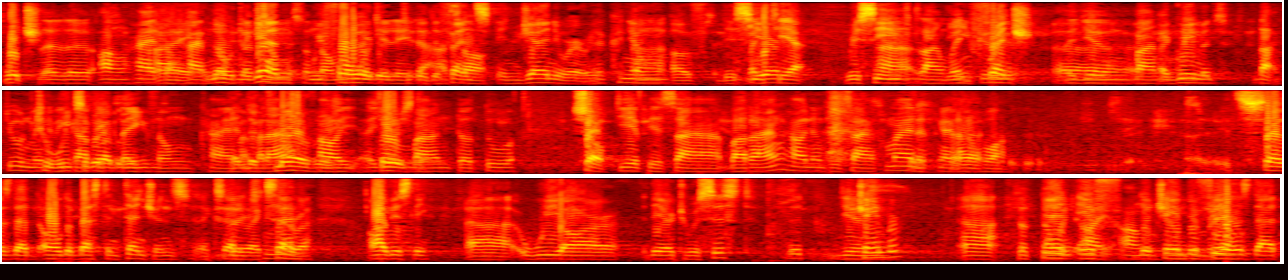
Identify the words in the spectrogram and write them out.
which I note again, we forwarded to the defense in January uh, of this year, received the French uh, agreement two weeks ago, I believe, and the Khmer version Thursday. So, ជាភាសាបារាំងហើយនិងភាសាខ្មែរនៅថ្ងៃព្រហស្បតិ៍ It says that all the best intentions, etc., etc. Obviously, uh, we are there to assist the chamber, uh, and if the chamber feels that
